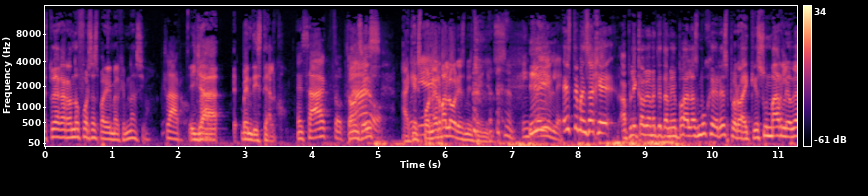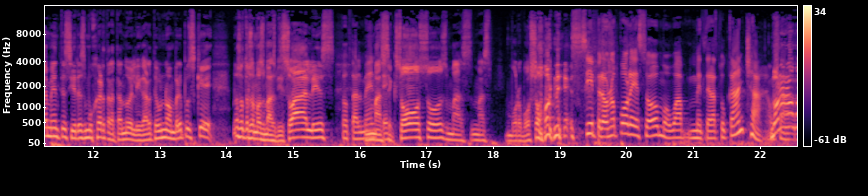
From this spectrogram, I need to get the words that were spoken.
estoy agarrando fuerzas para irme al gimnasio. Claro. Y ya vendiste algo. Exacto. Entonces, claro. Hay Muy que exponer bien. valores, mis niños. Increíble. Y este mensaje aplica obviamente también para las mujeres, pero hay que sumarle, obviamente, si eres mujer tratando de ligarte a un hombre, pues que nosotros somos más visuales, Totalmente. más sexosos, más, más morbosones. Sí, pero no por eso me voy a meter a tu cancha. o No, sea, no,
